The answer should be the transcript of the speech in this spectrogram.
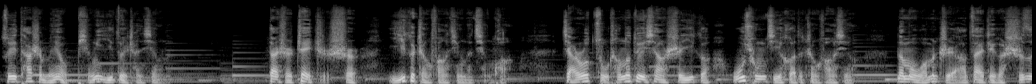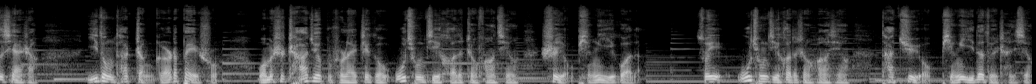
所以它是没有平移对称性的。但是这只是一个正方形的情况，假如组成的对象是一个无穷集合的正方形，那么我们只要在这个十字线上移动它整个的倍数，我们是察觉不出来这个无穷集合的正方形是有平移过的。所以无穷集合的正方形它具有平移的对称性。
